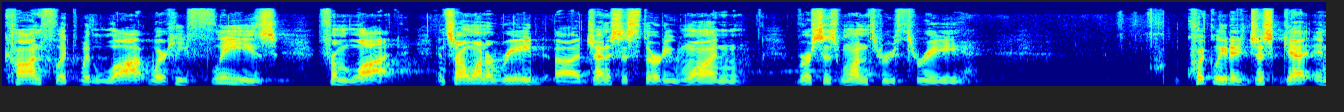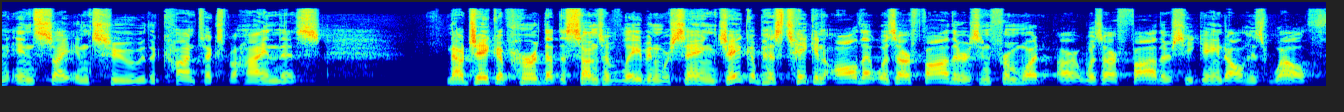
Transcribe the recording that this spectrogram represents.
conflict with Lot, where he flees from Lot. And so I want to read uh, Genesis 31, verses 1 through 3, quickly to just get an insight into the context behind this. Now Jacob heard that the sons of Laban were saying, Jacob has taken all that was our father's, and from what was our father's he gained all his wealth.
